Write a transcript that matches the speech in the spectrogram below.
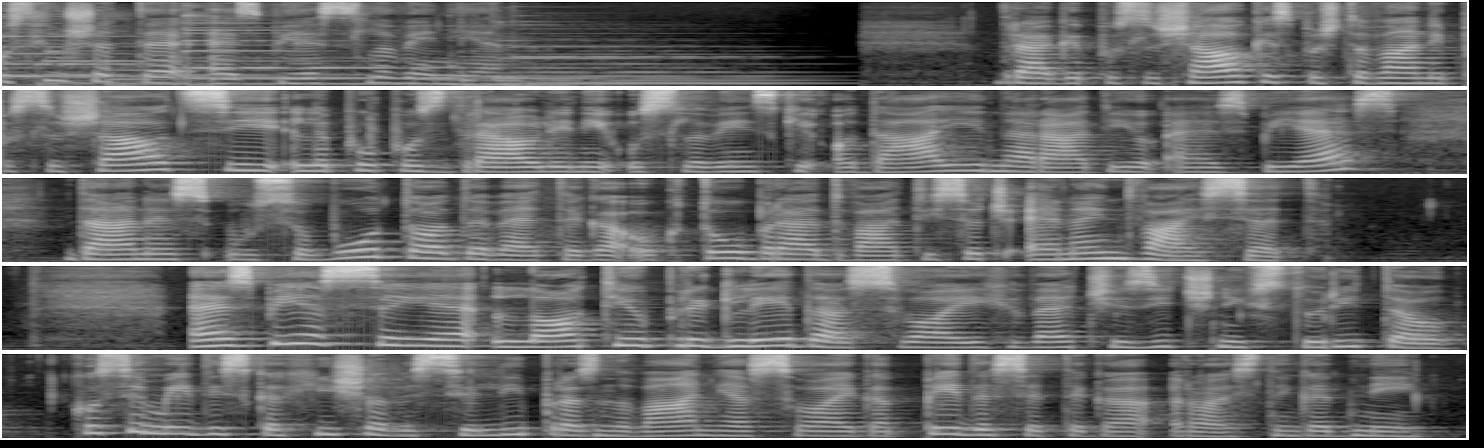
Poslušate SBS Slovenijo. Drage poslušalke, spoštovani poslušalci, lepo pozdravljeni v slovenski oddaji na radiju SBS, danes v soboto 9. oktober 2021. SBS se je lotil pregleda svojih večjezičnih storitev, ko se medijska hiša veseli praznovanja svojega 50. rojstnega dne.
